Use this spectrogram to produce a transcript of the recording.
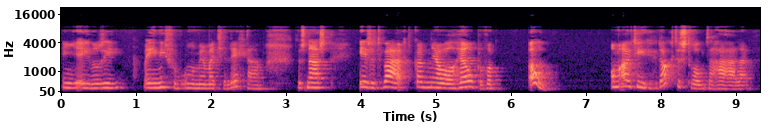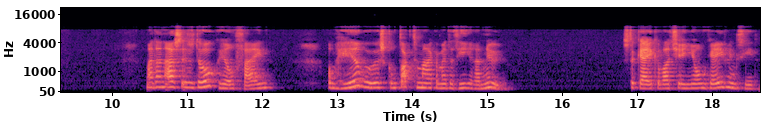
in je energie. Ben je niet verbonden meer met je lichaam. Dus naast is het waar, kan jou wel helpen van, oh, om uit die gedachtenstroom te halen. Maar daarnaast is het ook heel fijn om heel bewust contact te maken met het hier en nu. Dus te kijken wat je in je omgeving ziet.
